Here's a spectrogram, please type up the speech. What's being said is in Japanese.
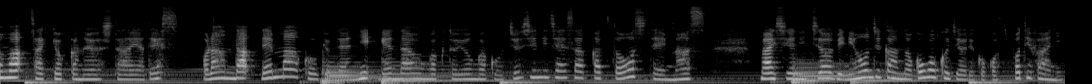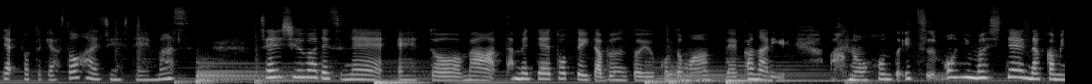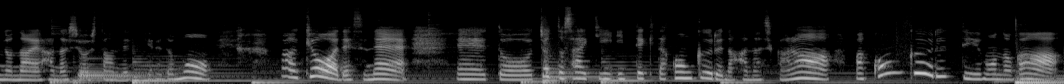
ばんは作曲家の吉田彩です。オランダデンマークを拠点に現代音楽という音楽を中心に制作活動をしています。毎週日曜日日本時間の午後9時よりここ Spotify にてポッドキャストを配信しています。先週はですねえっ、ー、とまあ貯めて撮っていた分ということもあってかなりあの本当いつもにまして中身のない話をしたんですけれどもまあ今日はですね、えっ、ー、と、ちょっと最近行ってきたコンクールの話から、まあ、コンクールっていうものが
